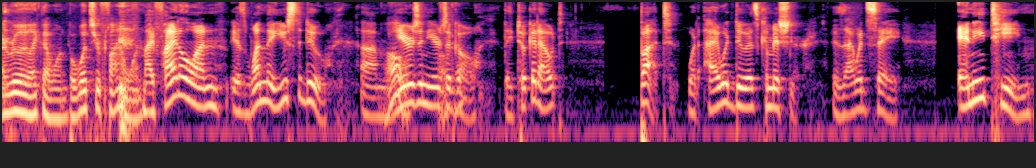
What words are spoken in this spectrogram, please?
I really like that one. But what's your final one? My final one is one they used to do um, Oh, years and years okay. ago. They took it out. But what I would do as commissioner is I would say any team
